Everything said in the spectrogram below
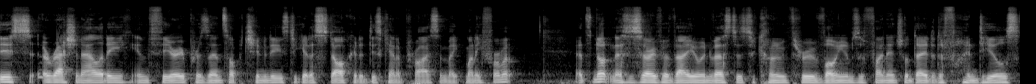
This irrationality, in theory, presents opportunities to get a stock at a discounted price and make money from it. It's not necessary for value investors to comb through volumes of financial data to find deals.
